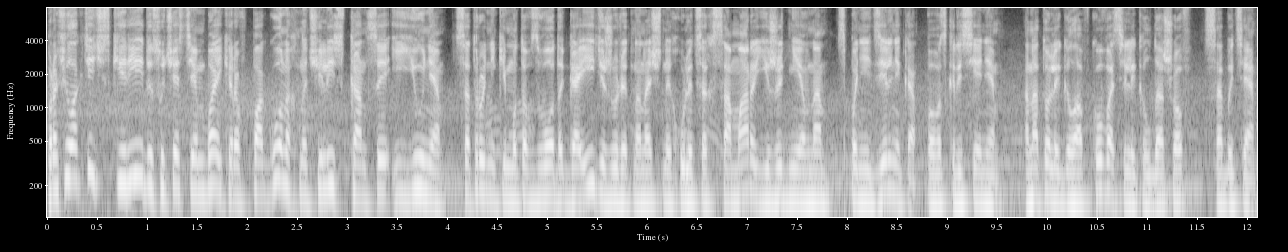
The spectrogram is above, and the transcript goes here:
Профилактические рейды с участием байкеров в погонах начались в конце июня. Сотрудники мотовзвода ГАИ дежурят на ночных улицах Самары ежедневно, с понедельника по воскресенье. Анатолий Головко, Василий Колдашов. События.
